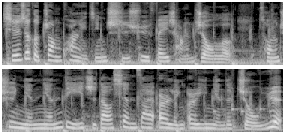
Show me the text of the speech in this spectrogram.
其实这个状况已经持续非常久了，从去年年底一直到现在二零二一年的九月，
